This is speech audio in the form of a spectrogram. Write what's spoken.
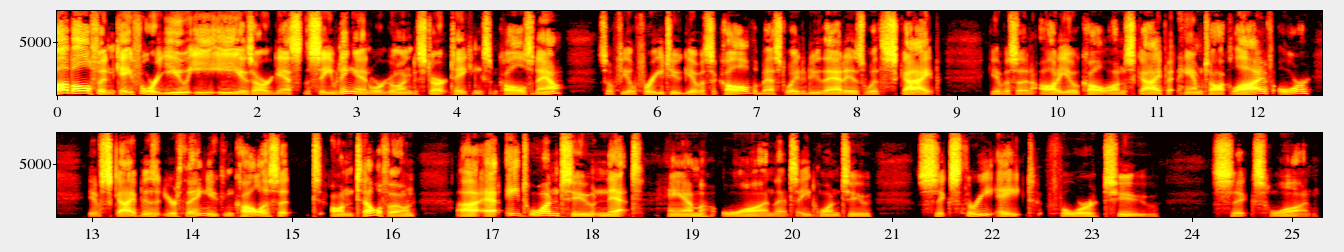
Bob Allphin, K4UEE, is our guest this evening, and we're going to start taking some calls now. So feel free to give us a call. The best way to do that is with Skype. Give us an audio call on Skype at Ham Talk Live, or if Skype isn't your thing, you can call us at on telephone uh, at 812 net ham 1 that's 812 638 4261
